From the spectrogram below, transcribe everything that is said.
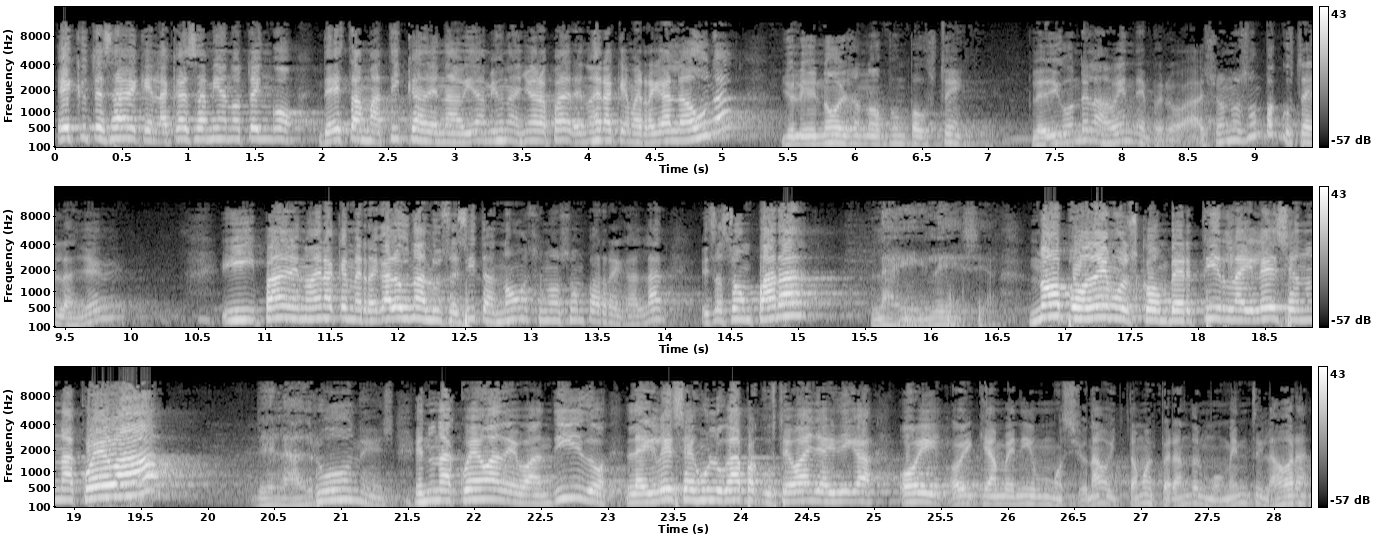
Es que usted sabe que en la casa mía no tengo de estas maticas de Navidad. Me dijo una señora, padre, ¿no era que me regala una? Yo le dije, no, eso no son para usted. Le digo, ¿dónde las vende? Pero ah, eso no son para que usted las lleve. Y padre, no era que me regala unas lucecitas, no, eso no son para regalar, esas son para la iglesia. No podemos convertir la iglesia en una cueva de ladrones, en una cueva de bandidos. La iglesia es un lugar para que usted vaya y diga, hoy, hoy que han venido emocionados y estamos esperando el momento y la hora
